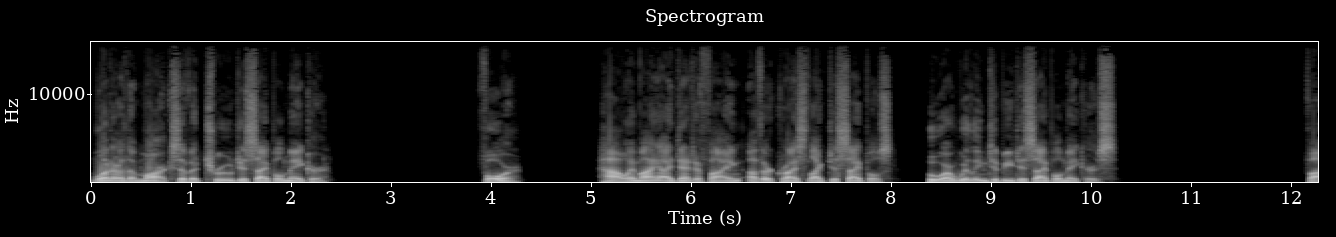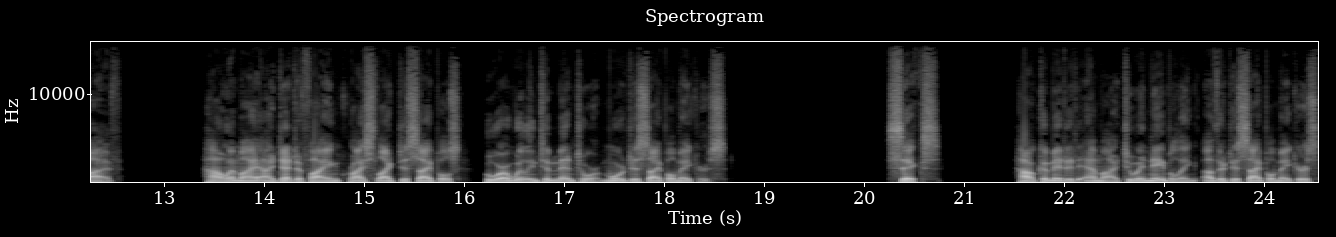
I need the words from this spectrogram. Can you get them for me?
What are the marks of a true disciple maker? 4. How am I identifying other Christ like disciples who are willing to be disciple makers? 5. How am I identifying Christ like disciples who are willing to mentor more disciple makers? 6. How committed am I to enabling other disciple makers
